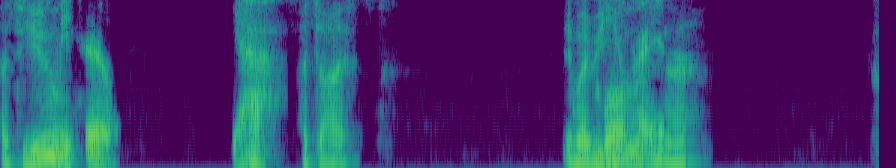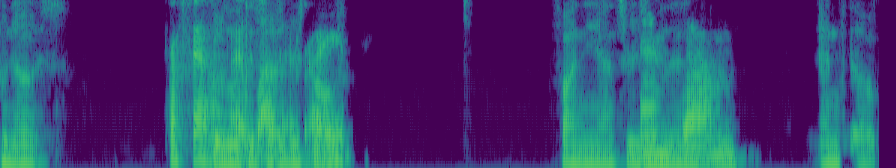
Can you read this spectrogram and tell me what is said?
That's It's you. me too. Yeah. That's us. It might be Cool, you, right? listener. Who knows? Go Profound. look I love inside it, yourself. right? Find the answers And within um, and without.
